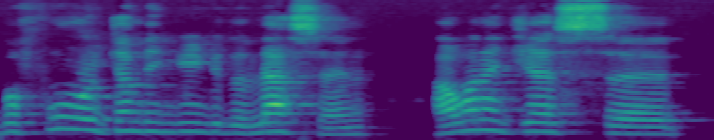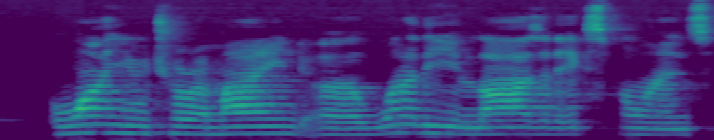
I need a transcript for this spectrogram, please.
before jumping into the lesson i want to just uh, want you to remind uh, one of the laws the exponents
